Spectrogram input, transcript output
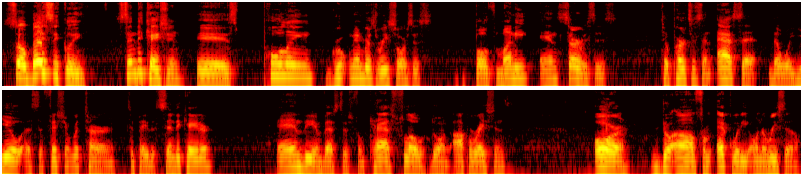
So basically, syndication is pooling group members' resources, both money and services, to purchase an asset that will yield a sufficient return to pay the syndicator and the investors from cash flow during operations or um, from equity on the resale.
